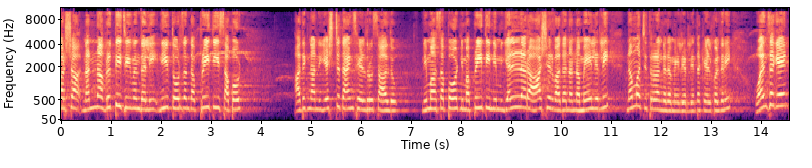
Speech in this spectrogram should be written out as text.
ವರ್ಷ ನನ್ನ ವೃತ್ತಿ ಜೀವನದಲ್ಲಿ ನೀವು ತೋರಿಸಂತ ಪ್ರೀತಿ ಸಪೋರ್ಟ್ ಅದಕ್ಕೆ ನಾನು ಎಷ್ಟು ಥ್ಯಾಂಕ್ಸ್ ಹೇಳಿದ್ರು ಸಾಲದು. ನಿಮ್ಮ ಸಪೋರ್ಟ್ ನಿಮ್ಮ ಪ್ರೀತಿ ನಿಮ್ಮ ಎಲ್ಲರ ಆಶೀರ್ವಾದ ನನ್ನ ಮೇಲಿರಲಿ, ನಮ್ಮ ಚಿತ್ರರಂಗದ ಮೇಲಿರಲಿ ಅಂತ ಕೇಳ್ಕೊಳ್ತೀನಿ. ಒನ್ಸ್ ಅಗೇನ್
